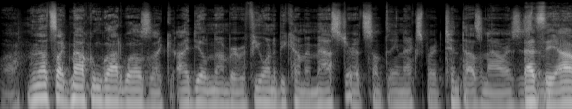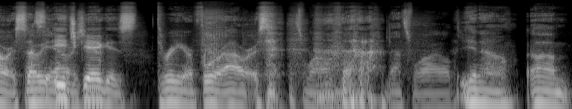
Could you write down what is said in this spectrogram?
Wow, and that's like Malcolm Gladwell's like ideal number. If you want to become a master at something, an expert, ten thousand hours. Is that's the hours so the each hours, gig yeah. is 3 or 4 hours That's wild. that's wild. you know um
